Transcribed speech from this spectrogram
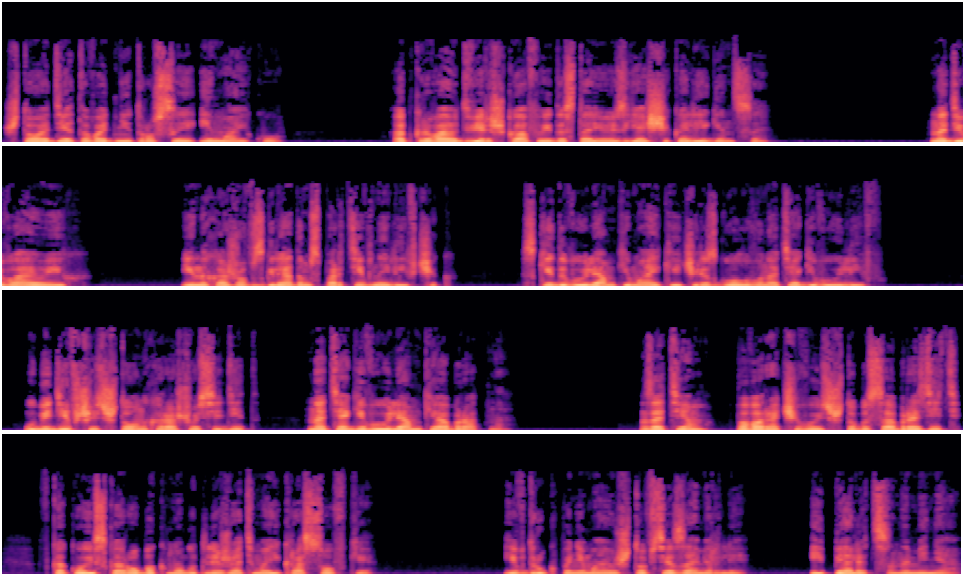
что одета в одни трусы и майку. Открываю дверь шкафа и достаю из ящика леггинсы. Надеваю их и нахожу взглядом спортивный лифчик. Скидываю лямки майки и через голову натягиваю лиф. Убедившись, что он хорошо сидит, натягиваю лямки обратно. Затем поворачиваюсь, чтобы сообразить, в какой из коробок могут лежать мои кроссовки. И вдруг понимаю, что все замерли и пялятся на меня.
